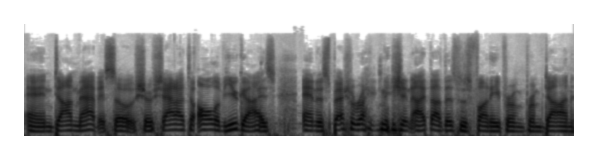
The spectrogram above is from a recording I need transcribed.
and Don Mavis. So, so shout out to all of you guys. And a special recognition, I thought this was funny from, from Don,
